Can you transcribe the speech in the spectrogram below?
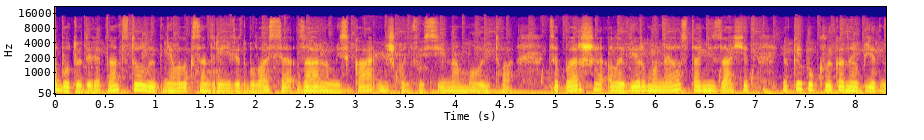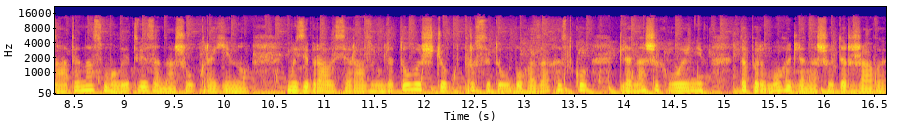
суботу, 19 липня, в Олександрії відбулася загальноміська міжконфесійна молитва. Це перший, але віримо, не останній захід, який покликаний об'єднати нас в молитві за нашу Україну. Ми зібралися разом для того, щоб просити у Бога захистку для наших воїнів та перемоги для нашої держави.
